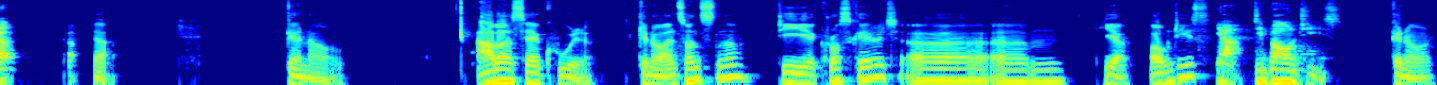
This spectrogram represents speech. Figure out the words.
Ja. Ja. ja. Genau. Aber sehr cool. Genau, ansonsten die Cross Guild, äh, ähm, hier, Bounties. Ja, die Bounties. Genau,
